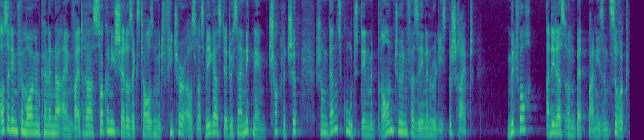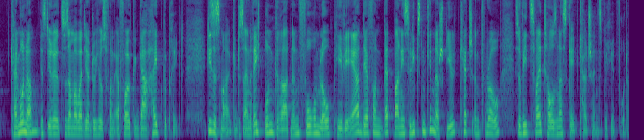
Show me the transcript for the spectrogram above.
Außerdem für morgen im Kalender ein weiterer Saucony Shadow 6000 mit Feature aus Las Vegas, der durch seinen Nickname Chocolate Chip schon ganz gut den mit braunen Tönen versehenen Release beschreibt. Mittwoch, Adidas und Bad Bunny sind zurück. Kein Wunder, ist ihre Zusammenarbeit ja durchaus von Erfolg, gar Hype geprägt. Dieses Mal gibt es einen recht bunt geratenen Forum Low PWR, der von Bad Bunnys liebsten Kinderspiel Catch and Throw sowie 2000er Skate Culture inspiriert wurde.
